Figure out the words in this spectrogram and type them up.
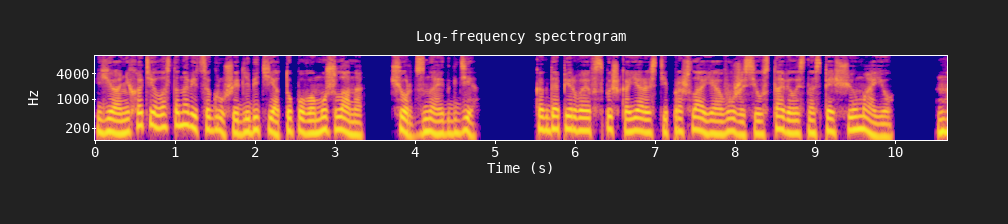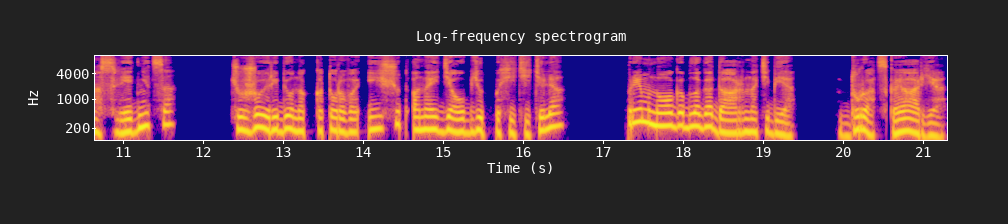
Я не хотела становиться грушей для битья тупого мужлана, черт знает где. Когда первая вспышка ярости прошла, я в ужасе уставилась на спящую Майю. Наследница? Чужой ребенок, которого ищут, а найдя убьют похитителя? «Премного благодарна тебе, дурацкая Ария.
